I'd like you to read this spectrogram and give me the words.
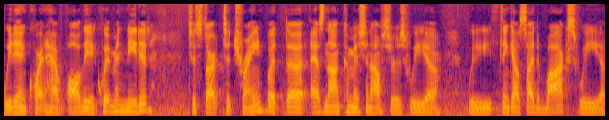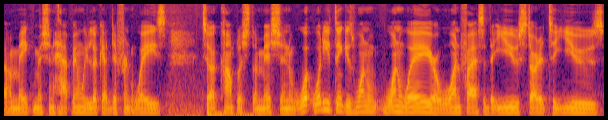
we didn't quite have all the equipment needed to start to train. But uh, as non-commissioned officers, we uh, we think outside the box. We uh, make mission happen. We look at different ways to accomplish the mission. What What do you think is one one way or one facet that you started to use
